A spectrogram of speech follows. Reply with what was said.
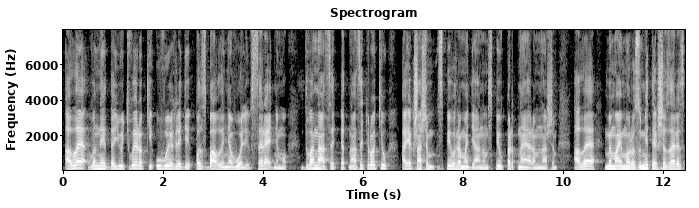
але вони дають вироки у вигляді позбавлення волі в середньому 12-15 років. А якщо нашим співгромадянам, співпартнерам нашим, але ми маємо розуміти, що зараз,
